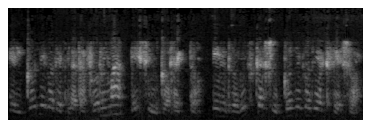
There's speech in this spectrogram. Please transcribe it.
El código de plataforma es incorrecto. Introduzca su código de acceso.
